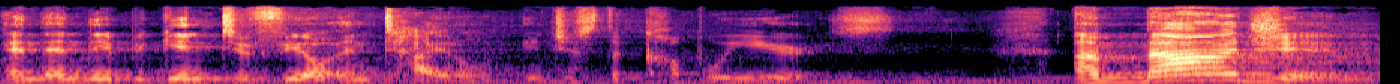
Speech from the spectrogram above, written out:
And then they begin to feel entitled in just a couple years. Imagine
